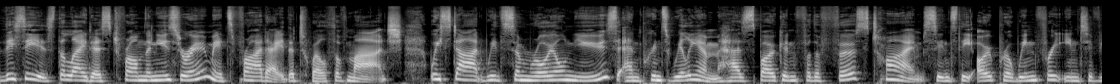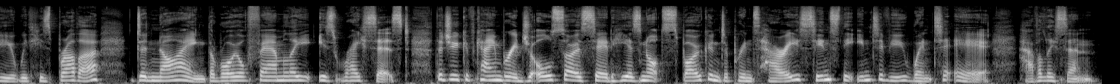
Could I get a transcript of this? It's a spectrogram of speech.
This is the latest from the newsroom. It's Friday, the 12th of March. We start with some royal news, and Prince William has spoken for the first time since the Oprah Winfrey interview with his brother, denying the royal family is racist. The Duke of Cambridge also said he has not spoken to Prince Harry since the interview went to air. Have a listen.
